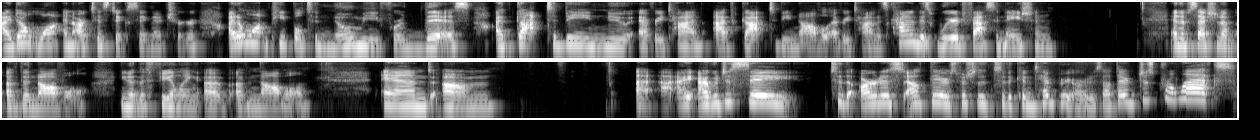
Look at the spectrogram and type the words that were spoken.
I don't want an artistic signature. I don't want people to know me for this. I've got to be new every time. I've got to be novel every time. It's kind of this weird fascination and obsession of, of the novel, you know, the feeling of, of novel. And um, I, I, I would just say to the artists out there, especially to the contemporary artists out there, just relax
